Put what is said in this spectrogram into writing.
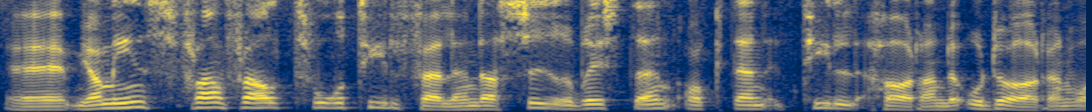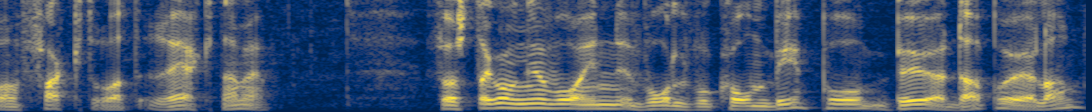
Eh, jag minns framförallt två tillfällen där syrebristen och den tillhörande odören var en faktor att räkna med. Första gången var en Volvo kombi på Böda på Öland.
